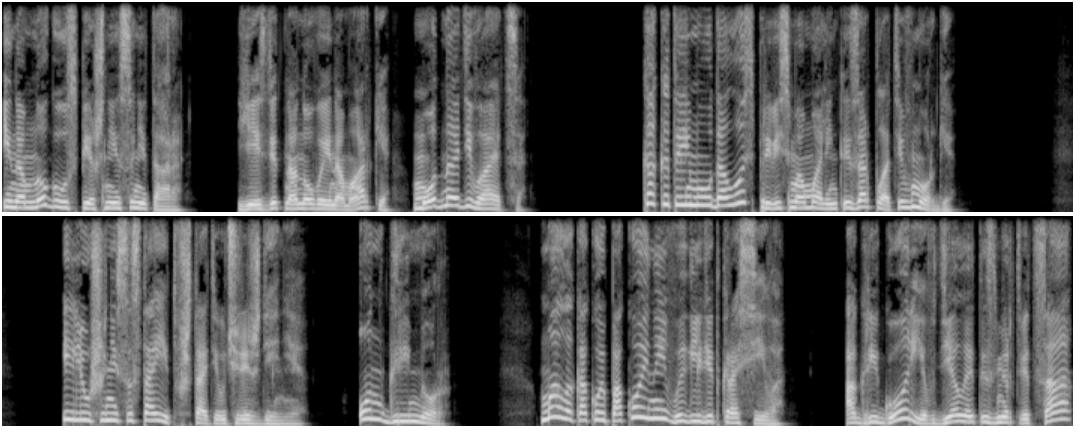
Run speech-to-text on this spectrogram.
и намного успешнее санитара. Ездит на новой иномарке, модно одевается. Как это ему удалось при весьма маленькой зарплате в морге? Илюша не состоит в штате учреждения. Он гример мало какой покойный выглядит красиво. А Григорьев делает из мертвеца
